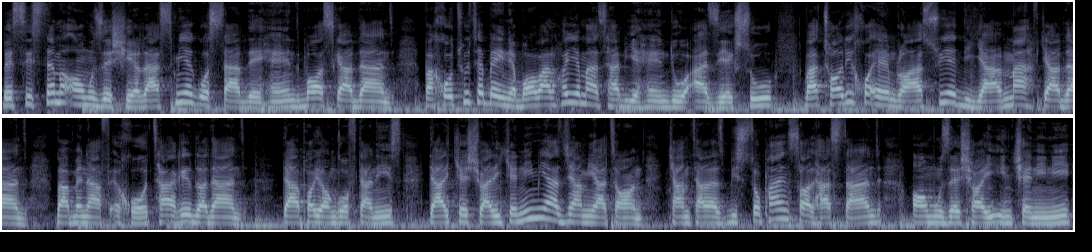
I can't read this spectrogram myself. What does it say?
به سیستم آموزشی رسمی گسترده هند باز کردند و خطوط بین باورهای مذهبی هندو از یک سو و تاریخ و علم را از سوی دیگر محو کردند و به نفع خود تغییر دادند. در پایان گفتنی است. در کشوری که نیمی از جمعیت آن کمتر از 25 سال هستند آموزش های این چنینی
